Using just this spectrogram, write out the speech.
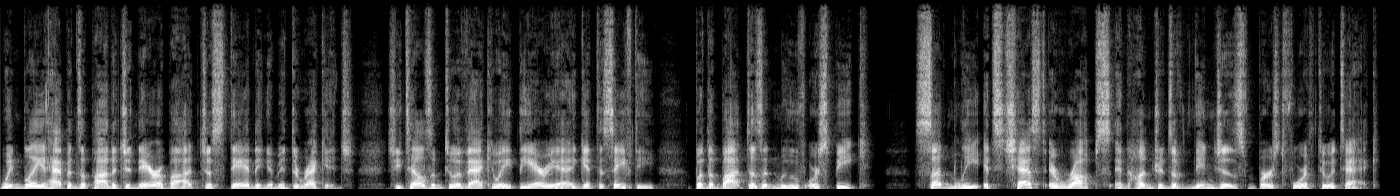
Windblade happens upon a Generabot just standing amid the wreckage. She tells him to evacuate the area and get to safety, but the bot doesn't move or speak. Suddenly, its chest erupts and hundreds of ninjas burst forth to attack.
